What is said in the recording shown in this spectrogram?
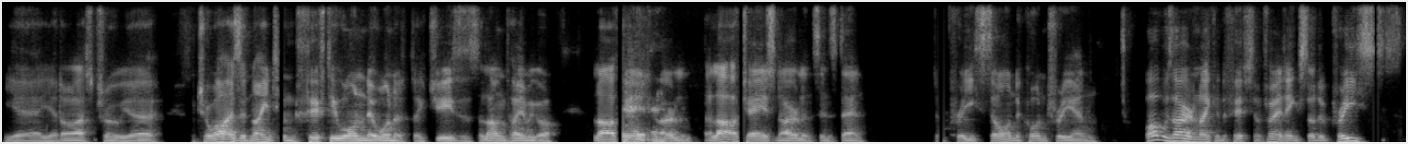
Yeah, yeah, no, that's true. Yeah. Sure, what is it? 1951 they won it. Like Jesus, a long time ago. A lot of change in Ireland. A lot of change in Ireland since then. The priests owned the country, and what was Ireland like in the 50s? I'm trying to think. So the priests,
